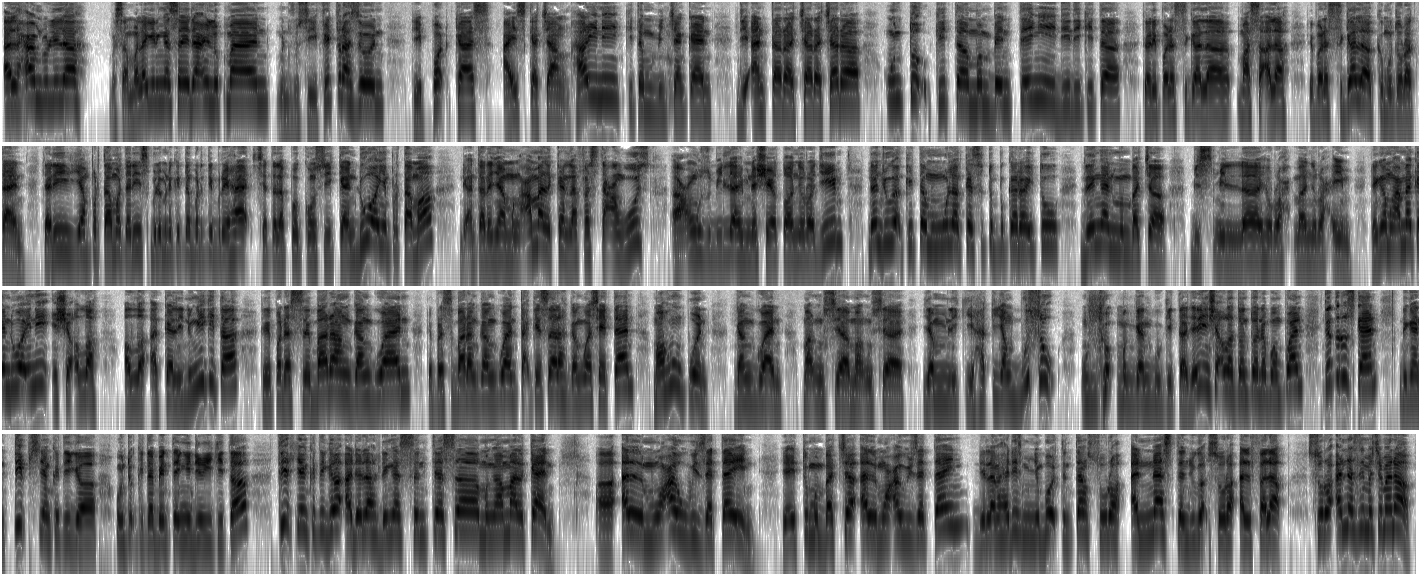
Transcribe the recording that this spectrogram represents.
Alhamdulillah. Bersama lagi dengan saya Dain Lukman menerusi Fitrah Zone di podcast Ais Kacang. Hari ini kita membincangkan di antara cara-cara untuk kita membentengi diri kita daripada segala masalah, daripada segala kemudaratan. Jadi yang pertama tadi sebelum kita berhenti berehat, saya telah pun kongsikan dua yang pertama di antaranya mengamalkan lafaz ta'awuz, a'udzubillahi minasyaitonirrajim dan juga kita memulakan satu perkara itu dengan membaca bismillahirrahmanirrahim. Dengan mengamalkan dua ini insya-Allah Allah akan lindungi kita daripada sebarang gangguan, daripada sebarang gangguan tak kisahlah gangguan syaitan mahupun gangguan manusia-manusia yang memiliki hati yang busuk untuk mengganggu kita. Jadi insya-Allah tuan-tuan dan puan-puan, kita teruskan dengan tips yang ketiga untuk kita bentengi diri kita. Tips yang ketiga adalah dengan sentiasa mengamalkan uh, al-muawwizatain iaitu membaca al-muawwizatain dalam hadis menyebut tentang surah An-Nas dan juga surah Al-Falaq. Surah An-Nas ni macam mana?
